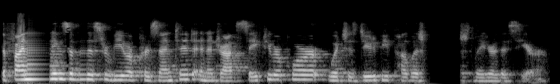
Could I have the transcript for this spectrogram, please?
The findings of this review are presented in a draft safety report, which is due to be published later this year.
